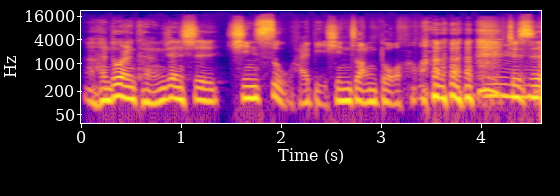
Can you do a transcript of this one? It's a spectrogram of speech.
呃，很多人可能认识新宿还比新庄多，嗯、就是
